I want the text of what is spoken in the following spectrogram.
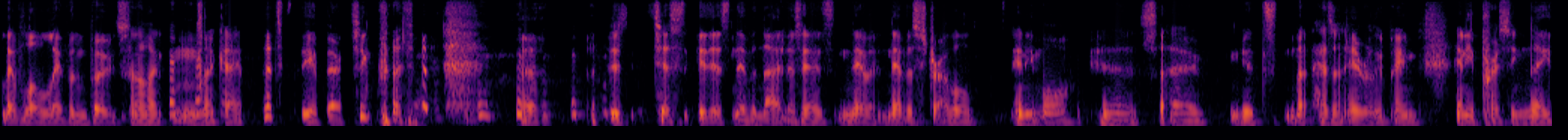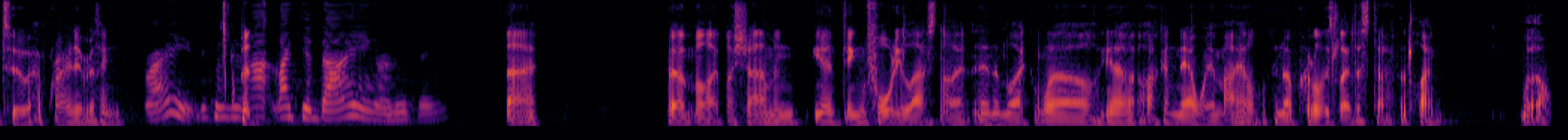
level 11 boots, and I'm like, mm, okay, that's pretty embarrassing. But uh, it's just you just never notice. and It's never never struggled anymore. Uh, so it's not, hasn't really been any pressing need to upgrade everything. Right, because you're But- not like you're dying or anything. No. Um, like my shaman, you know, ding forty last night, and I'm like, well, you know, I can now wear mail, and I've got all this leather stuff. It's like, well,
